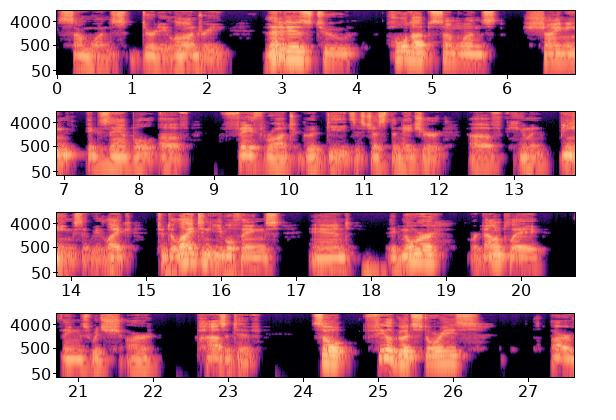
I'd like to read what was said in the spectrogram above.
someone's dirty laundry than it is to hold up someone's shining example of faith wrought good deeds. It's just the nature of human beings that we like to delight in evil things and ignore or downplay things which are positive. So, feel good stories are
